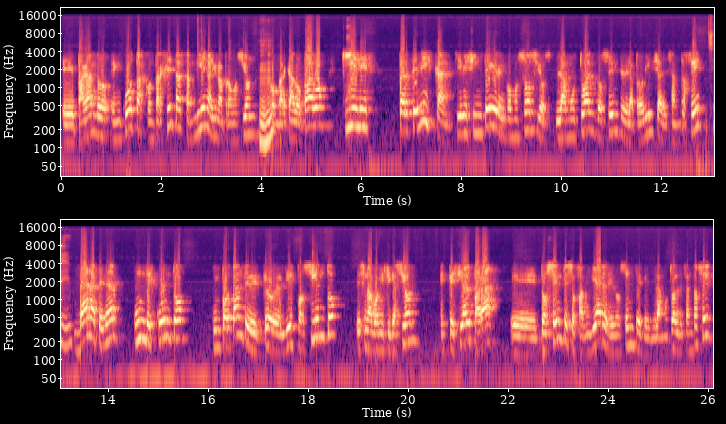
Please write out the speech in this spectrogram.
eh, pagando en cuotas con tarjetas, también hay una promoción con Mercado Pago. Quienes pertenezcan, quienes integren como socios la mutual docente de la provincia de Santa Fe, van a tener un descuento importante, de, creo del 10%, es una bonificación especial para eh, docentes o familiares de docentes de, la mutual de Santa Fe,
